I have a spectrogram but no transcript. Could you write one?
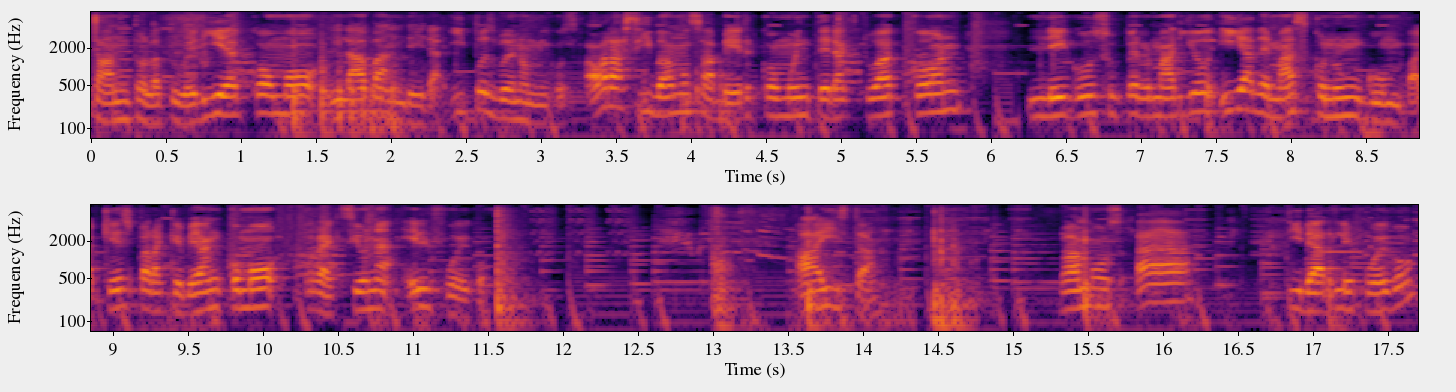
tanto la tubería como la bandera. Y pues bueno amigos, ahora sí vamos a ver cómo interactúa con Lego Super Mario y además con un Goomba, que es para que vean cómo reacciona el fuego. Ahí está. Vamos a tirarle fuego.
